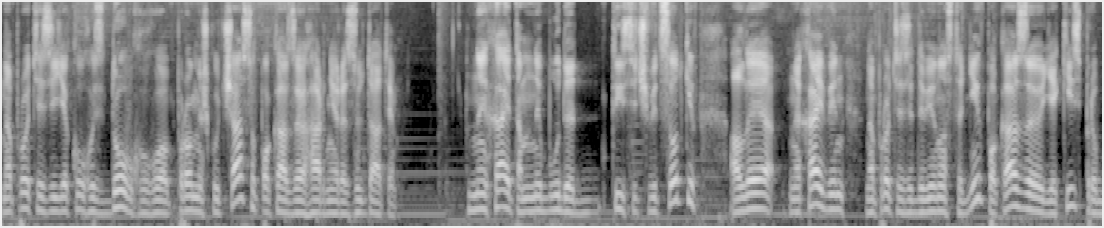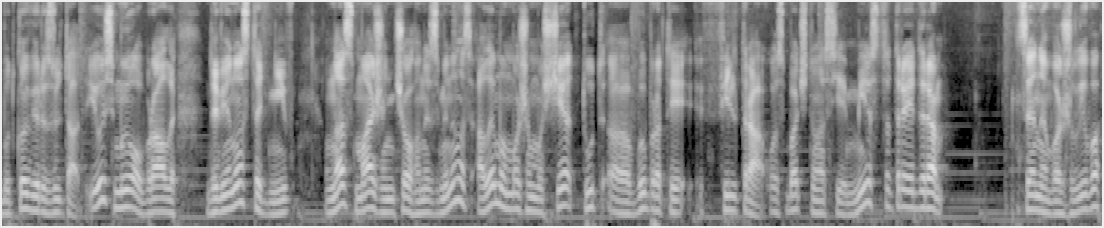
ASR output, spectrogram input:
на протязі якогось довгого проміжку часу показує гарні результати. Нехай там не буде тисяч відсотків, але нехай він на протязі 90 днів показує якісь прибуткові результати. І ось ми обрали 90 днів. У нас майже нічого не змінилось, але ми можемо ще тут е, вибрати фільтра. Ось бачите, у нас є місце трейдера. Це не важливо.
